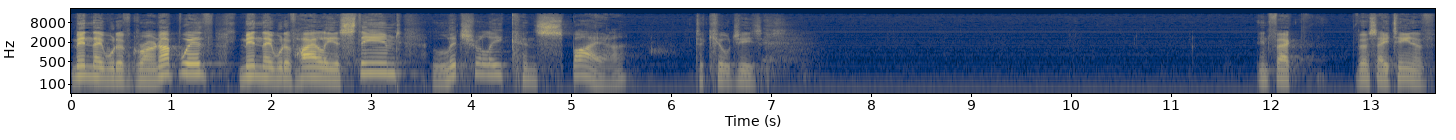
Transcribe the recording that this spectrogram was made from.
men they would have grown up with, men they would have highly esteemed, literally conspire to kill Jesus. In fact, verse 18 of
